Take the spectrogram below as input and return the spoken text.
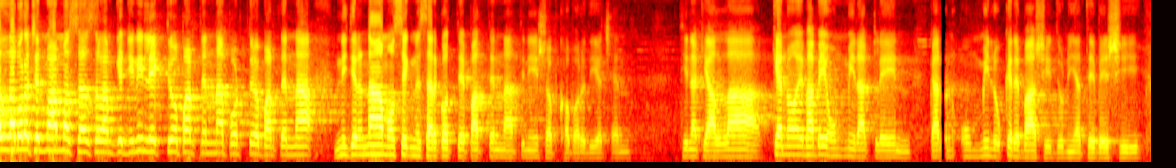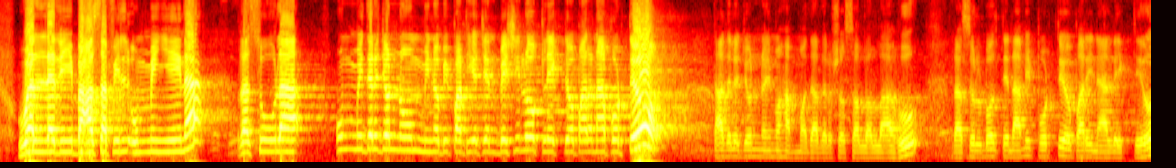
আল্লাহ বলেছেন মোহাম্মদ সাল্লামকে যিনি লিখতেও পারতেন না, পড়তেও পারতেন না, নিজের নাম ও সিগনেচার করতে পারতেন না, তিনি এসব খবর দিয়েছেন। তিনাকে আল্লাহ কেন এভাবে উম্মি রাখলেন? কারণ উম্মি লোকের বাসি দুনিয়াতে বেশি। ওয়াল্লাযী বাআসা ফিল উম্মিয়িনা রাসূলা। উম্মিদের জন্য উম্মি নবী পাঠিয়েছেন, বেশি লোক লিখতেও পারে না, পড়তেও। তাদের জন্যই মোহাম্মদ আদর্শ সাল্লাল্লাহু রাসূল বলতেন, আমি পড়তেও পারি না, লিখতেও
